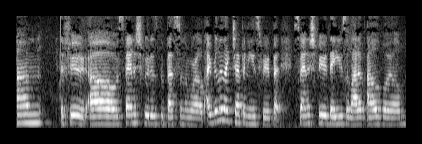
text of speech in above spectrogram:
Um, the food. Oh, Spanish food is the best in the world. I really like Japanese food, but Spanish food they use a lot of olive oil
